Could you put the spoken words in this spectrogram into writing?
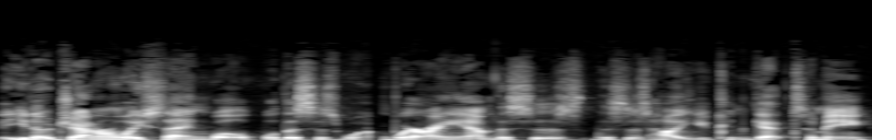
you know, generally saying, well, well this is wh- where I am. This is this is how you can get to me.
